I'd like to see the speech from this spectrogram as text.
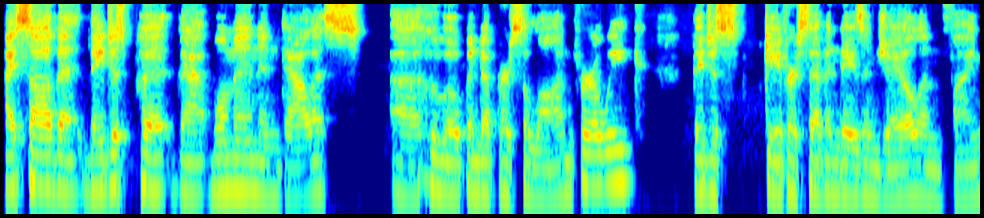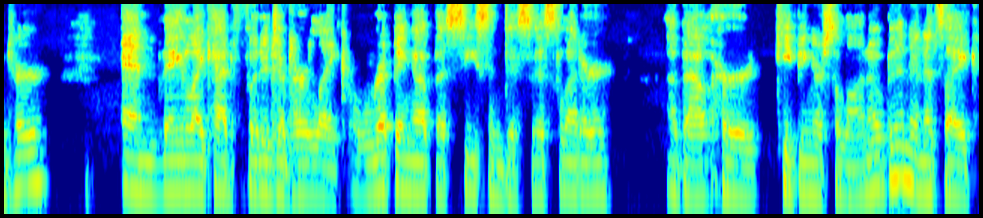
I saw that they just put that woman in Dallas uh, who opened up her salon for a week. They just gave her seven days in jail and fined her, and they like had footage of her like ripping up a cease and desist letter about her keeping her salon open, and it's like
